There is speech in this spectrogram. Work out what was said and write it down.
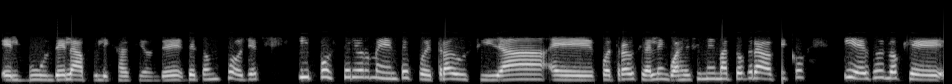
el boom de la publicación de, Tom Sawyer y posteriormente fue traducida, eh, fue traducida al lenguaje cinematográfico y eso es lo que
